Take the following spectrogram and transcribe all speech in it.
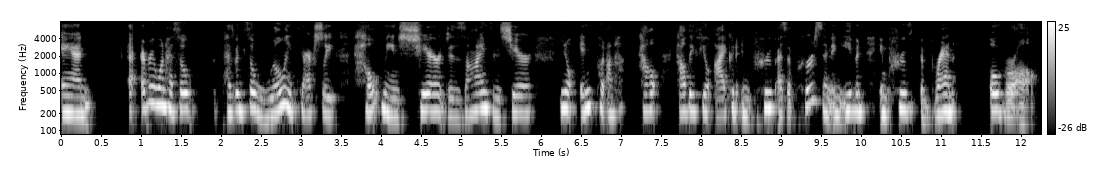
and everyone has so has been so willing to actually help me and share designs and share you know input on how how they feel i could improve as a person and even improve the brand overall.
